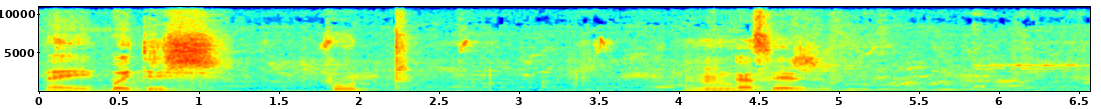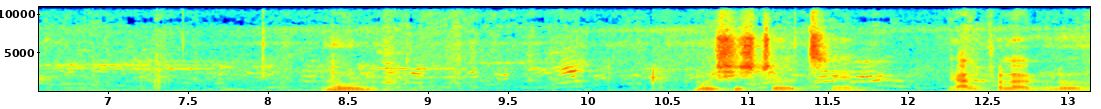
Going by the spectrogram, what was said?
প্রায় পঁয়ত্রিশ ফুট। গাছের মূল বৈশিষ্ট্য হচ্ছে ডালপালাগুলো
